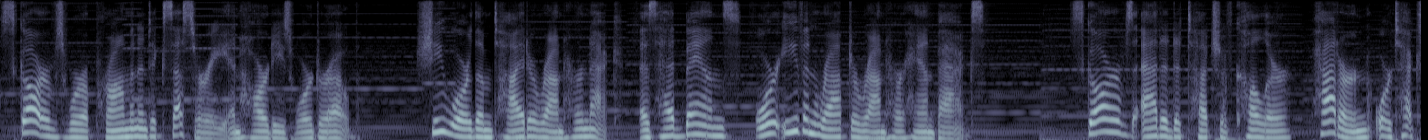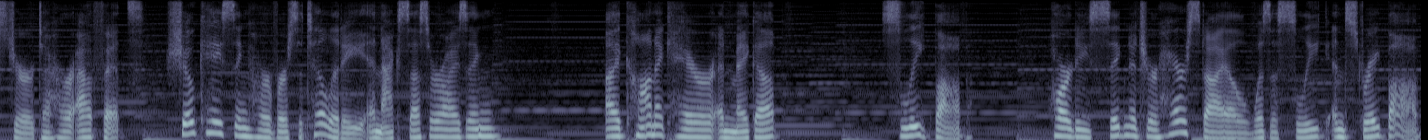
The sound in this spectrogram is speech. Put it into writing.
Scarves were a prominent accessory in Hardy's wardrobe. She wore them tied around her neck, as headbands, or even wrapped around her handbags. Scarves added a touch of color, pattern, or texture to her outfits, showcasing her versatility in accessorizing Iconic hair and makeup. Sleek bob. Hardy's signature hairstyle was a sleek and straight bob,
